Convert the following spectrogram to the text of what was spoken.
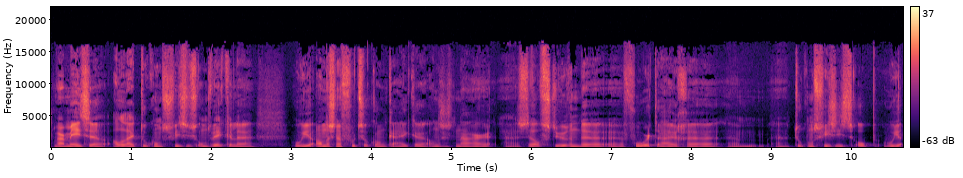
Waarmee ze allerlei toekomstvisies ontwikkelen. Hoe je anders naar voedsel kan kijken. Anders naar uh, zelfsturende voertuigen. Um, toekomstvisies op hoe, je,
